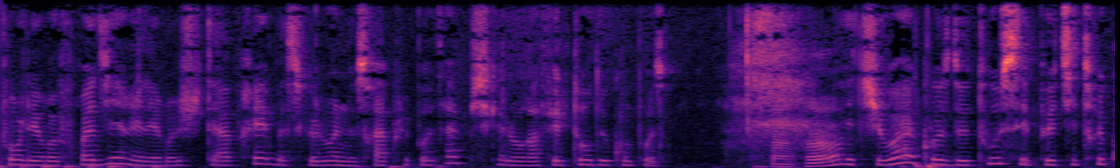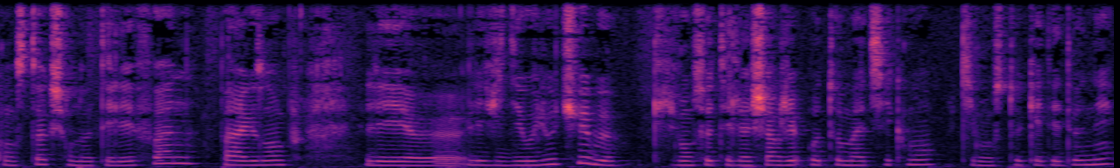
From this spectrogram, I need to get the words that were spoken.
pour les refroidir et les rejeter après parce que l'eau elle ne sera plus potable puisqu'elle aura fait le tour de composants. Mhm. Et tu vois, à cause de tous ces petits trucs qu'on stocke sur nos téléphones, par exemple les, euh, les vidéos YouTube qui vont se télécharger automatiquement, qui vont stocker des données,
